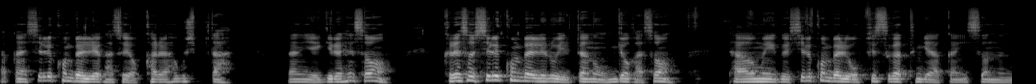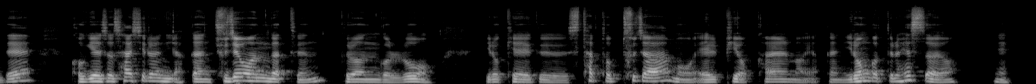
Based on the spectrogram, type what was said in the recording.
약간 실리콘밸리에 가서 역할을 하고 싶다라는 얘기를 해서 그래서 실리콘밸리로 일단은 옮겨가서 다음에 그 실리콘밸리 오피스 같은 게 약간 있었는데 거기에서 사실은 약간 주재원 같은 그런 걸로 이렇게 그 스타트업 투자, 뭐 LP 역할, 막 약간 이런 것들을 했어요. 예.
